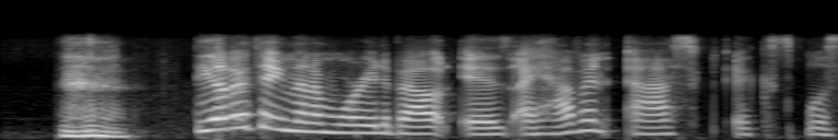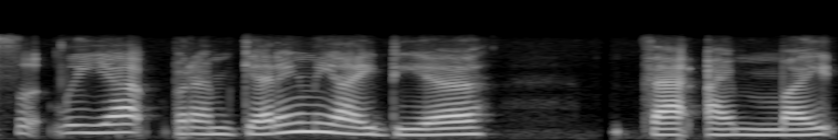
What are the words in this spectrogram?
the other thing that I'm worried about is I haven't asked explicitly yet, but I'm getting the idea that I might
